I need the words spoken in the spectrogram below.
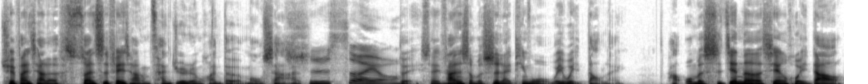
却犯下了算是非常惨绝人寰的谋杀案。十岁哦。对，所以发生什么事，来听我娓娓道来。好，我们时间呢，先回到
